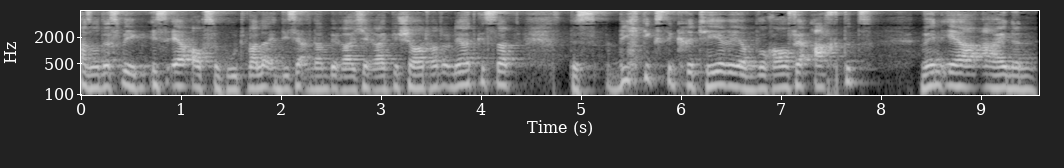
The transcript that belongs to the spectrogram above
also deswegen ist er auch so gut, weil er in diese anderen Bereiche reingeschaut hat. Und er hat gesagt, das wichtigste Kriterium, worauf er achtet, wenn er einen,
